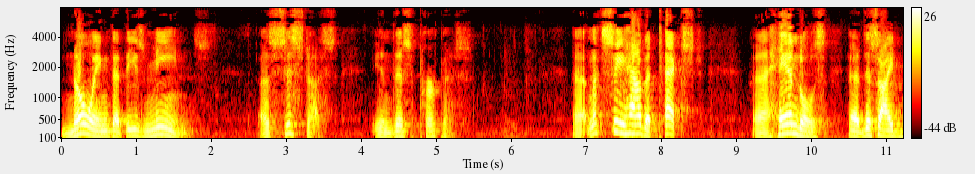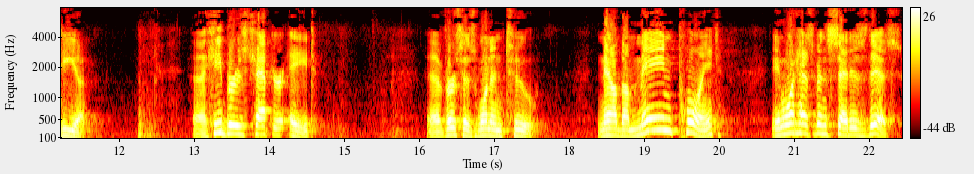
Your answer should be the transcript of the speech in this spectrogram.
knowing that these means assist us in this purpose. Uh, let's see how the text uh, handles uh, this idea. Uh, Hebrews chapter 8 uh, verses 1 and 2. Now, the main point in what has been said is this.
